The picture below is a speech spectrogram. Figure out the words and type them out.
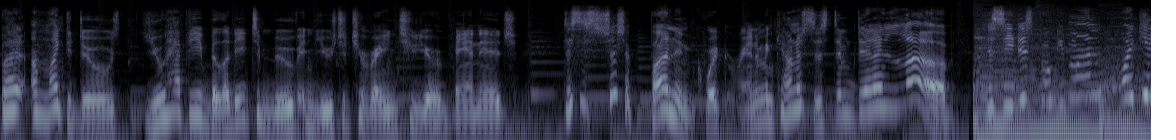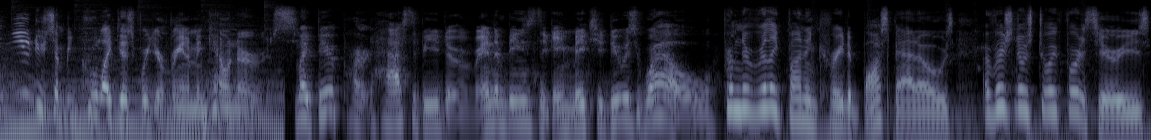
But unlike the duels, you have the ability to move and use the terrain to your advantage. This is such a fun and quick random encounter system that I love. To see this Pokemon, why can't you do something cool like this for your random encounters? My favorite part has to be the random things the game makes you do as well. From the really fun and creative boss battles, original story for the series,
